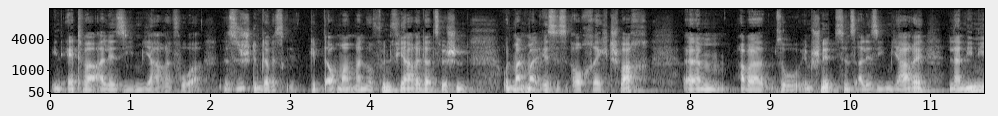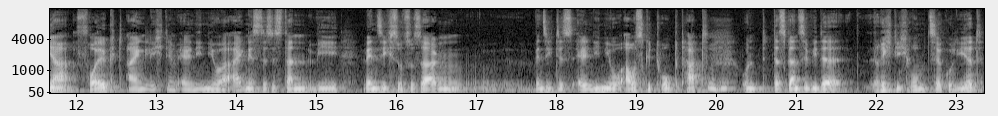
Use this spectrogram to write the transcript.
in etwa alle sieben Jahre vor. Das stimmt, aber es gibt auch manchmal nur fünf Jahre dazwischen und manchmal ist es auch recht schwach. Ähm, aber so im Schnitt sind es alle sieben Jahre. La Nina folgt eigentlich dem El Nino-Ereignis. Das ist dann wie, wenn sich sozusagen, wenn sich das El Nino ausgetobt hat mhm. und das Ganze wieder richtig rumzirkuliert.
